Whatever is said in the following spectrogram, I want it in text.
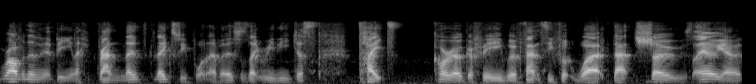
rather than it being like a grand leg, leg sweep or whatever, it's just like really just tight choreography with fancy footwork that shows, oh, you know,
